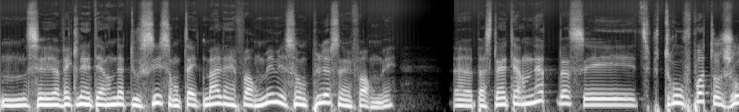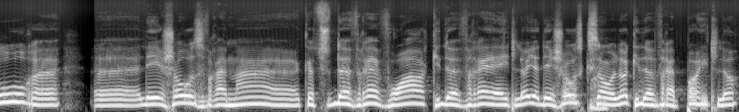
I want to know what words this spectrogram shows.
hum, C'est avec l'Internet aussi, sont peut-être mal informés, mais sont plus informés. Parce que l'Internet, là, c'est. Tu ne trouves pas toujours euh, les choses vraiment euh, que tu devrais voir, qui devraient être là. Il y a des choses qui sont là qui ne devraient pas être là.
